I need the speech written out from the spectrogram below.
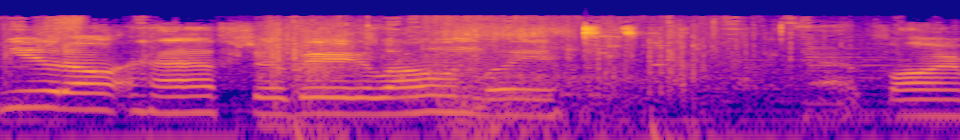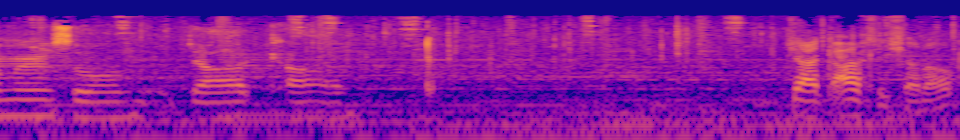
You don't have to be lonely. At farmershome.com. Jack, actually, shut up.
